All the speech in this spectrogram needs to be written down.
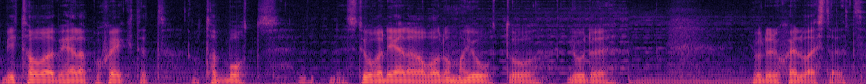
Vi tar över hela projektet och tar bort stora delar av vad de har gjort och gjorde, gjorde det själva istället.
